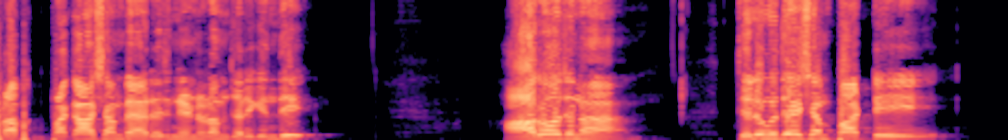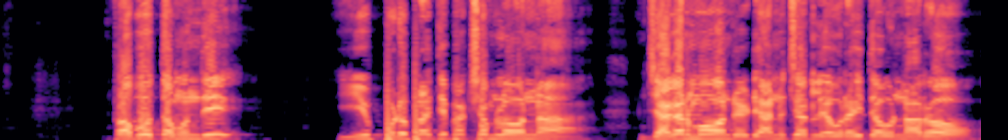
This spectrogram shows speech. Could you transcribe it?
ప్ర ప్రకాశం బ్యారేజ్ నిండడం జరిగింది. ఆ రోజున తెలుగుదేశం పార్టీ ప్రభుత్వం ఉంది. ఇప్పుడు ప్రతిపక్షంలో ఉన్న జగన్మోహన్ రెడ్డి అనుచరులు ఎవరైతే ఉన్నారో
